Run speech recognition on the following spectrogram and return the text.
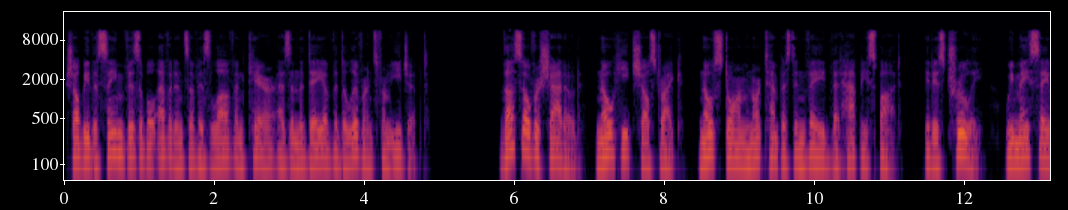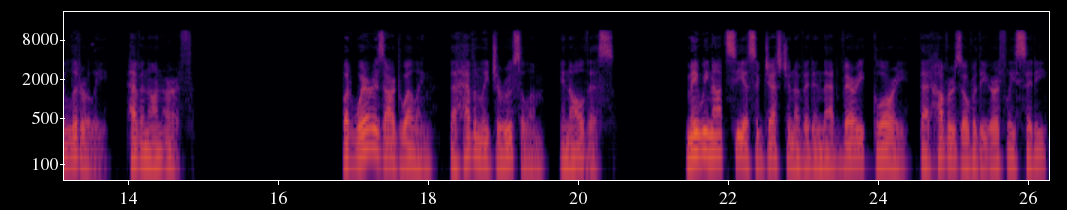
shall be the same visible evidence of his love and care as in the day of the deliverance from Egypt. Thus overshadowed, no heat shall strike, no storm nor tempest invade that happy spot, it is truly, we may say literally, heaven on earth. But where is our dwelling, the heavenly Jerusalem, in all this? May we not see a suggestion of it in that very glory that hovers over the earthly city?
